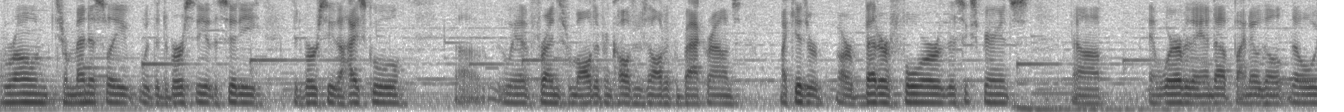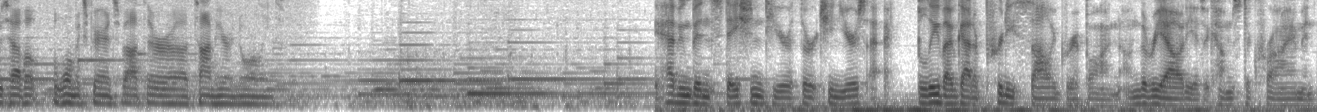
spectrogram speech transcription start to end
grown tremendously with the diversity of the city, the diversity of the high school. Uh, we have friends from all different cultures and all different backgrounds. My kids are, are better for this experience, uh, and wherever they end up, I know they'll, they'll always have a, a warm experience about their uh, time here in New Orleans. Having been stationed here 13 years, I believe I've got a pretty solid grip on on the reality as it comes to crime and,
